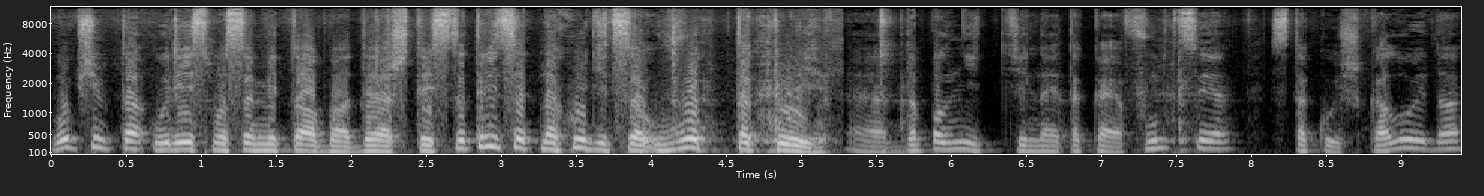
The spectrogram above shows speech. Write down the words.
В общем-то, у рейсмоса Metabo DH330 находится вот такой э, дополнительная такая функция с такой шкалой, да,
